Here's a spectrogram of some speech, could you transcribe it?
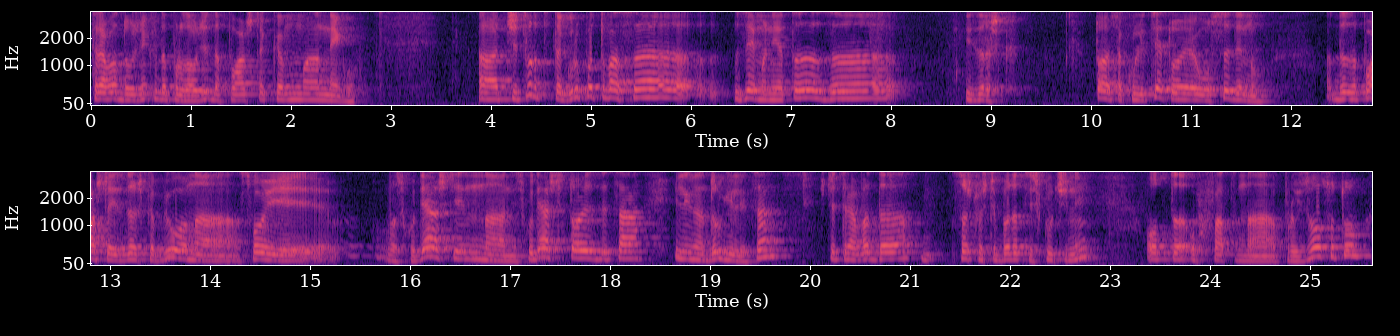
трябва дължника да продължи да плаща към него. А, четвъртата група това са вземанията за издръжка. Тоест, ако лицето е осъдено да заплаща издръжка било на свои възходящи, на нисходящи, т.е. деца или на други лица, ще трябва да също ще бъдат изключени от обхвата на производството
